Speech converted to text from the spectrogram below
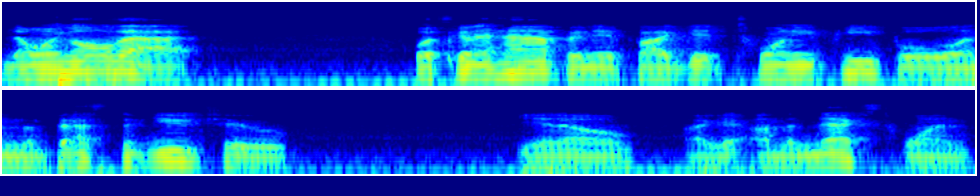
knowing all that, what's going to happen if I get 20 people and the best of YouTube, you know, I get on the next one,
